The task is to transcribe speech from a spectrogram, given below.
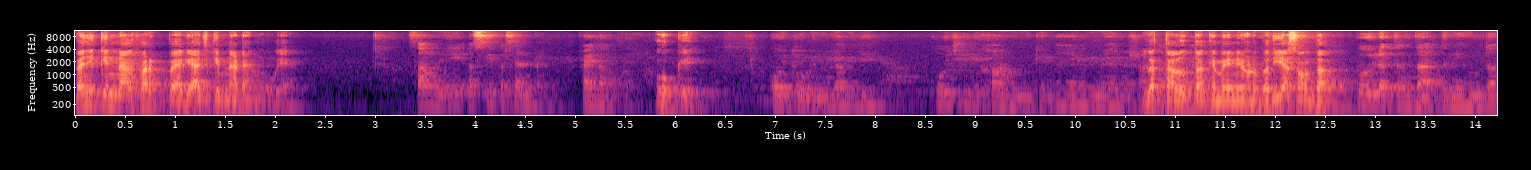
ਭੈਣ ਜੀ ਕਿੰਨਾ ਕੁ ਫ਼ਰਕ ਪੈ ਗਿਆ? ਅੱਜ ਕਿੰਨਾ ਟਾਈਮ ਹੋ ਗਿਆ? ਸਾਨੂੰ ਜੀ 80% ਫਾਇਦਾ ਹੋ ਗਿਆ। ਓਕੇ ਕੋਈ ਤੋੜ ਨਹੀਂ ਲੱਗਦੀ। ਕੋਈ ਚੀਜ਼ ਖਾਣ ਨੂੰ ਨਹੀਂ ਕਹਿੰਦਾ ਹੈਗਾ ਵੀ ਮੈਂ ਨਸ਼ਾ ਲੱਤਾਂ ਲੁੱਤਾਂ ਕਿਵੇਂ ਨੇ ਹੁਣ? ਵਧੀਆ ਸੌਂਦਾ? ਕੋਈ ਲੱਤਾਂ ਦਰਦ ਨਹੀਂ ਹੁੰਦਾ।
